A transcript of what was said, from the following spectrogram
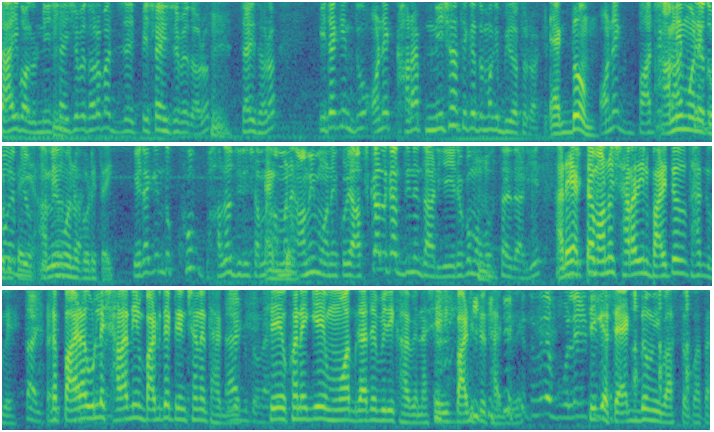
যাই বলো নেশা হিসেবে ধরো বা পেশা হিসেবে ধরো যাই ধরো এটা কিন্তু অনেক খারাপ নেশা থেকে তোমাকে বিরত রাখে। একদম। অনেক বাজে আমি মনে করি তাই আমি মনে করি তাই। এটা কিন্তু খুব ভালো জিনিস মানে আমি মনে করি আজকালকার দিনে দাঁড়িয়ে এরকম অবস্থায় দাঁড়িয়ে আরে একটা মানুষ সারাদিন বাড়িতে তো থাকবে। একটা পায়রা উঠলে সারাদিন বাড়িতে টেনশনে থাকবে। সে ওখানে গিয়ে মদ গাঁজা বিড়ি খাবে না সেই বাড়িতে থাকবে। ঠিক আছে একদমই বাস্তব কথা।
